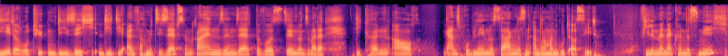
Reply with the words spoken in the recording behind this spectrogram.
Heterotypen, die sich, die, die einfach mit sich selbst im Reinen sind, selbstbewusst sind und so weiter, die können auch ganz problemlos sagen, dass ein anderer Mann gut aussieht. Viele Männer können das nicht.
